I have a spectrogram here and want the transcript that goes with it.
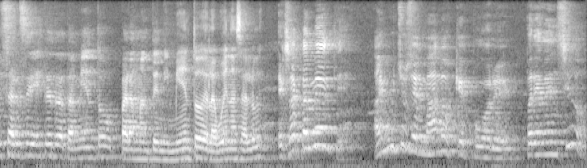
usarse este tratamiento para mantenimiento de la buena salud? Exactamente. Hay muchos hermanos que por eh, prevención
